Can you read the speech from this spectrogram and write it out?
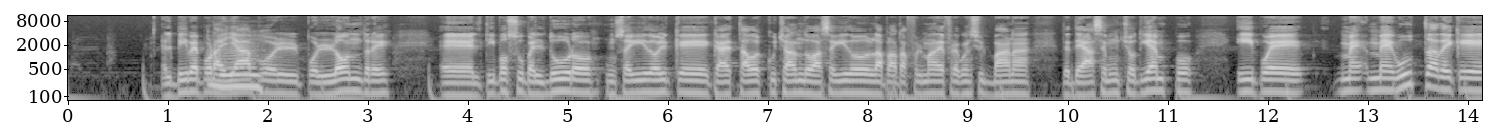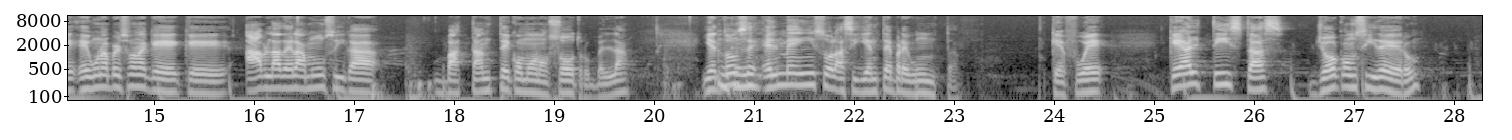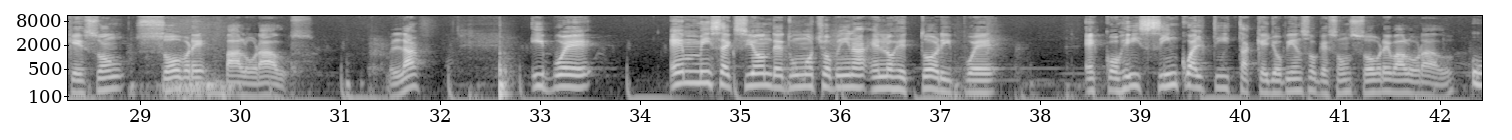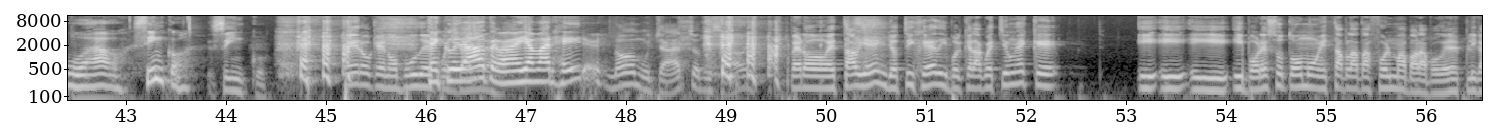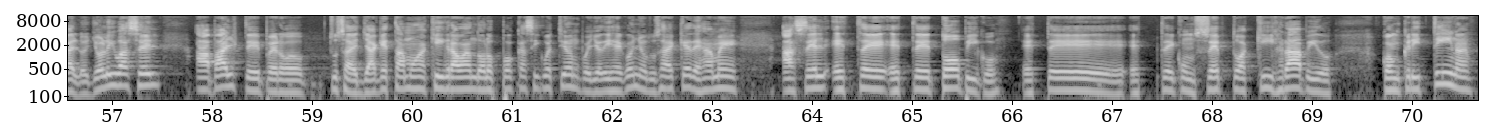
Él vive por allá, Mm. por, por Londres. Eh, el tipo súper duro. Un seguidor que, que ha estado escuchando, ha seguido la plataforma de frecuencia urbana desde hace mucho tiempo. Y pues me, me gusta de que es una persona que, que habla de la música bastante como nosotros, ¿verdad? Y entonces él me hizo la siguiente pregunta, que fue, ¿qué artistas yo considero que son sobrevalorados? ¿Verdad? Y pues, en mi sección de Tu Mucho Opina en los stories, pues, escogí cinco artistas que yo pienso que son sobrevalorados. Wow, cinco. Cinco. pero que no pude... Ten cuidado, te van a llamar hater. no, muchacho, tú sabes. Pero está bien, yo estoy ready, porque la cuestión es que. Y, y, y, y por eso tomo esta plataforma para poder explicarlo. Yo lo iba a hacer aparte, pero tú sabes, ya que estamos aquí grabando los podcasts y cuestión, pues yo dije, coño, tú sabes qué, déjame hacer este, este tópico, este, este concepto aquí rápido con Cristina.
